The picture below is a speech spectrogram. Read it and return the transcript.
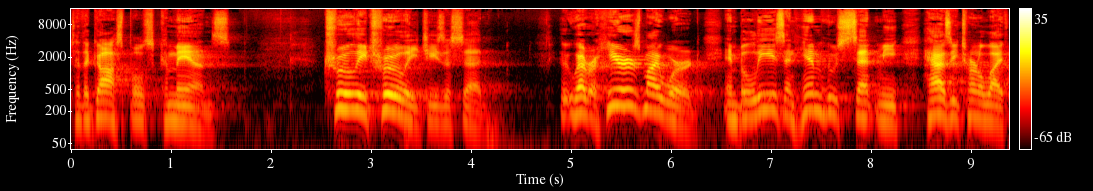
to the gospel's commands. Truly, truly, Jesus said, whoever hears my word and believes in him who sent me has eternal life.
